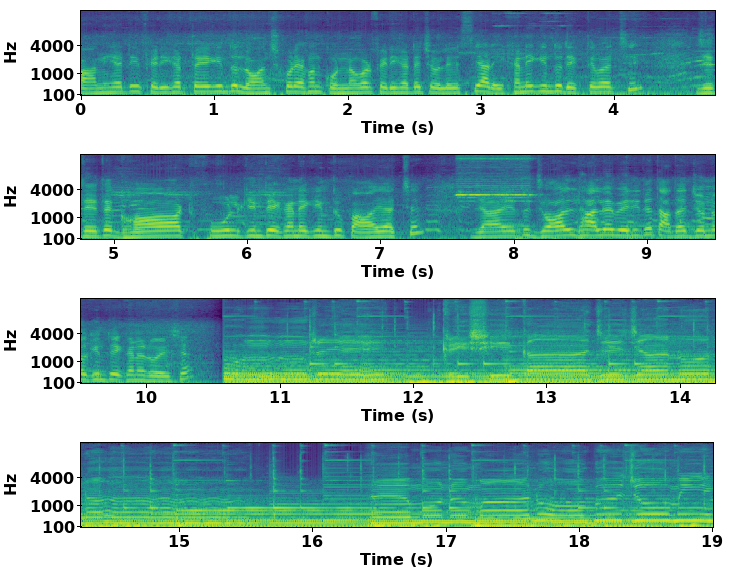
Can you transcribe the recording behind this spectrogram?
পানিহাটি ফেরিঘাট থেকে কিন্তু লঞ্চ করে এখন কন্যাগড় ফেরিঘাটে চলে এসেছি। আর এখানে কিন্তু দেখতে পাচ্ছি, যেতে যেতে ঘট, ফুল কিন্তু এখানে কিন্তু পাওয়া যাচ্ছে। যারা যেহেতু জল ঢালে বেরিতে তাদের জন্য কিন্তু এখানে রয়েছে। কৃষিকাজ জানো না, এমন মানব জমিন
